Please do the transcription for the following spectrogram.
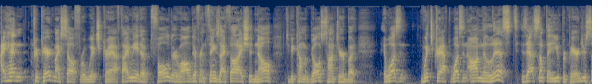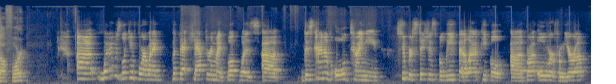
I hadn't prepared myself for witchcraft. I made a folder of all different things I thought I should know to become a ghost hunter, but it wasn't witchcraft wasn't on the list. Is that something you prepared yourself for? Uh, what I was looking for when I put that chapter in my book was uh, this kind of old timey superstitious belief that a lot of people uh, brought over from Europe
